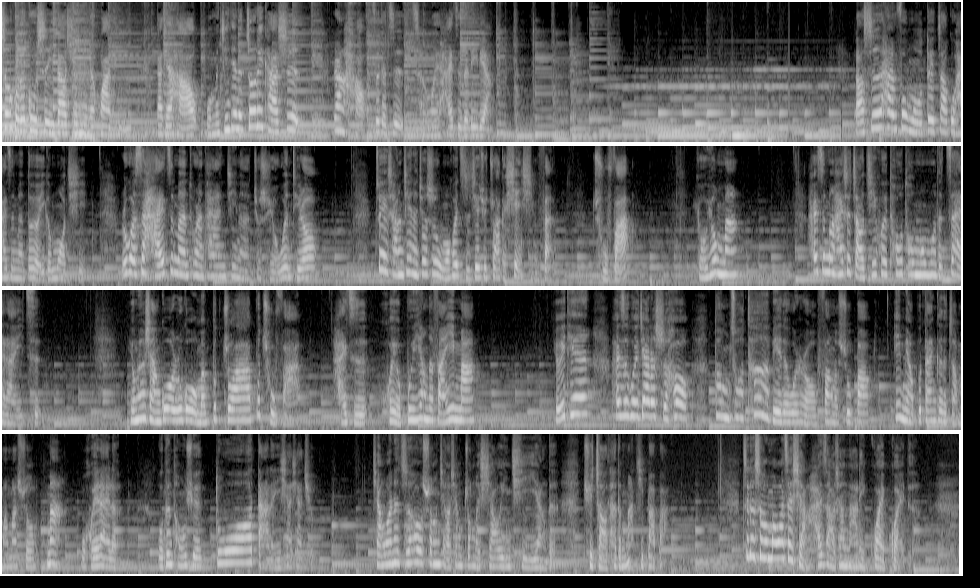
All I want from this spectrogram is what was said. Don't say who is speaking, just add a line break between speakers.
生活的故事，一道生命的话题。大家好，我们今天的周丽卡是让“好”这个字成为孩子的力量。老师和父母对照顾孩子们都有一个默契。如果是孩子们突然太安静呢，就是有问题喽。最常见的就是我们会直接去抓个现行犯，处罚有用吗？孩子们还是找机会偷偷摸摸的再来一次。有没有想过，如果我们不抓不处罚，孩子会有不一样的反应吗？有一天，孩子回家的时候，动作特别的温柔，放了书包，一秒不耽搁的找妈妈说：“妈，我回来了，我跟同学多打了一下下球。”讲完了之后，双脚像装了消音器一样的去找他的马吉爸爸。这个时候，妈妈在想，孩子好像哪里怪怪的，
